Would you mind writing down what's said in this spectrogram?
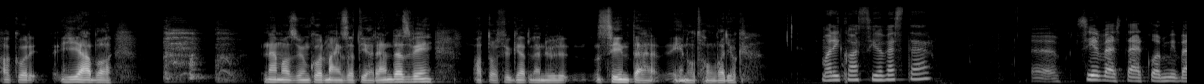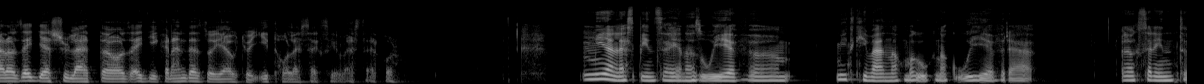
akkor hiába nem az önkormányzati a rendezvény, attól függetlenül szinte én otthon vagyok. Marika, szilveszter? Szilveszterkor, mivel az Egyesület az egyik rendezője, úgyhogy itthon leszek szilveszterkor. Milyen lesz Pincehelyen az új év? Mit kívánnak maguknak új évre? Önök szerint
